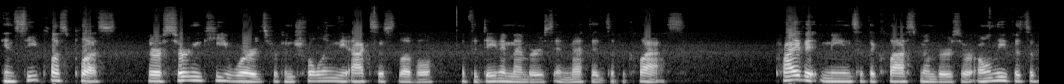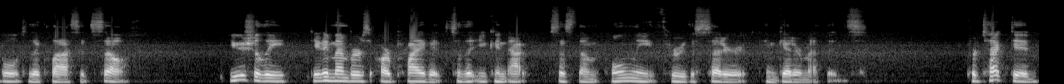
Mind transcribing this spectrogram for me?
In C++, there are certain key words for controlling the access level of the data members and methods of a class. Private means that the class members are only visible to the class itself. Usually, data members are private so that you can access them only through the setter and getter methods. Protected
